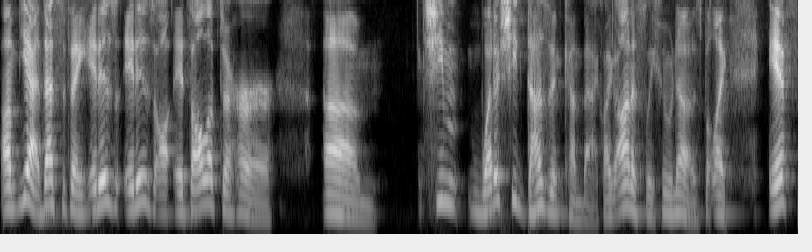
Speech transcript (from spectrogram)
Um, yeah, that's the thing. It is. It is. All, it's all up to her. Um, she. What if she doesn't come back? Like honestly, who knows? But like, if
